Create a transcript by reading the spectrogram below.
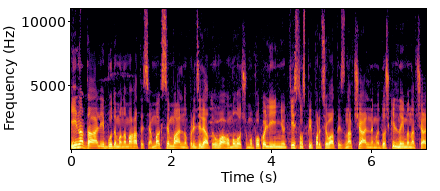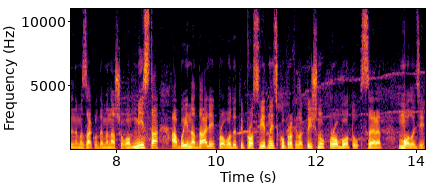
І надалі будемо намагатися максимально приділяти увагу молодшому поколінню, тісно співпрацювати з навчальними дошкільними навчальними закладами нашого міста, аби надалі проводити просвітницьку профілактичну роботу серед молоді.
